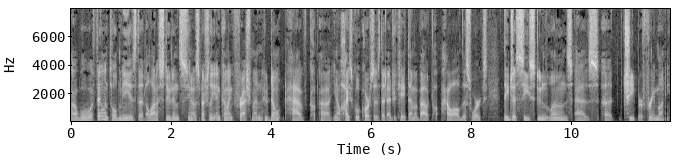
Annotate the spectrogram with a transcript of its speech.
Uh, well, what Phelan told me is that a lot of students, you know, especially incoming freshmen who don't have, uh, you know, high school courses that educate them about how all this works, they just see student loans as uh, cheap or free money.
